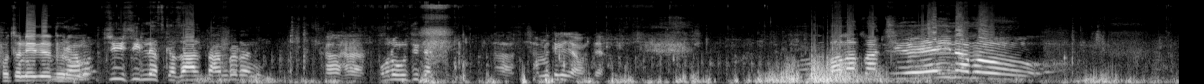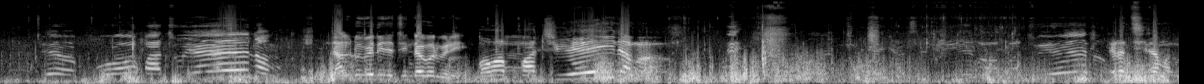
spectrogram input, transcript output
খোঁচো নিয়ে দিয়ে ধরবো। এমন চি সিলেস কা জাল টানবাটা নি। হ্যাঁ হ্যাঁ। অনুভূতি দেখছি। হ্যাঁ সামনে থেকে যাও দেখো। বাবা পাচ্ছি এই নামো। জাল ডুবে দিয়েছে চিন্তা করবি নি। বাবা পাচ্ছি এই নামো। এটা ছিঁড়া মারল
